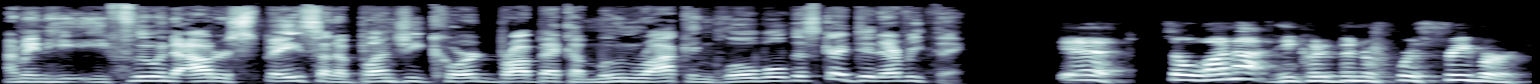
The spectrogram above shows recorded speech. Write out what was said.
I mean, he, he flew into outer space on a bungee cord, brought back a moon rock and global. This guy did everything. Yeah, so why not? He could have been the fourth Freebird.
